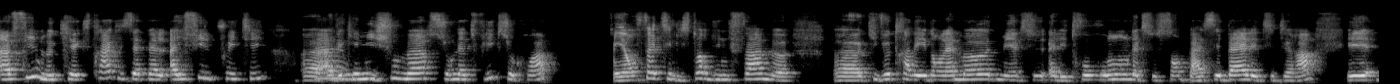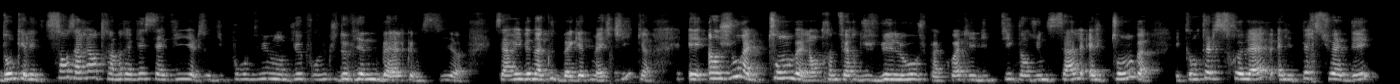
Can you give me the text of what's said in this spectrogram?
un, film qui est extra qui s'appelle I Feel Pretty euh, ah avec Amy Schumer sur Netflix, je crois. Et en fait, c'est l'histoire d'une femme euh, euh, qui veut travailler dans la mode, mais elle, est trop ronde, elle se sent pas assez belle, etc. Et donc, elle est sans arrêt en train de rêver sa vie. Elle se dit pourvu, mon Dieu, pourvu que je devienne belle, comme si euh, ça arrivait d'un coup de baguette magique. Et un jour, elle tombe, elle est en train de faire du vélo, je sais pas quoi, de l'elliptique dans une salle. Elle tombe et quand elle se relève, elle est persuadée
